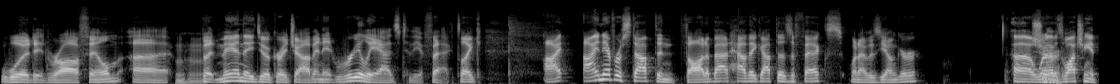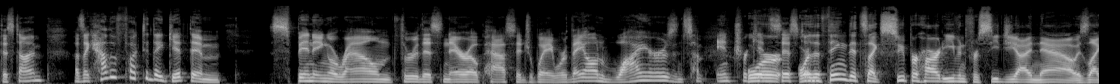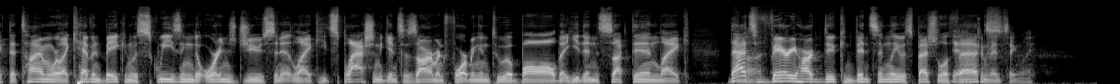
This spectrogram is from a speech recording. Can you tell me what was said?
would in raw film. Uh, Mhm. But man, they do a great job, and it really adds to the effect. Like, I I never stopped and thought about how they got those effects when I was younger. Uh, When I was watching it this time, I was like, how the fuck did they get them spinning around through this narrow passageway? Were they on wires and some intricate or system? or the thing that's like super hard even for CGI now is like the time where like Kevin Bacon was squeezing the orange juice and it like he's splashing against his arm and forming into a ball that he then sucked in like that's Uh-huh. very hard to do convincingly with special effects. yeah, convincingly.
